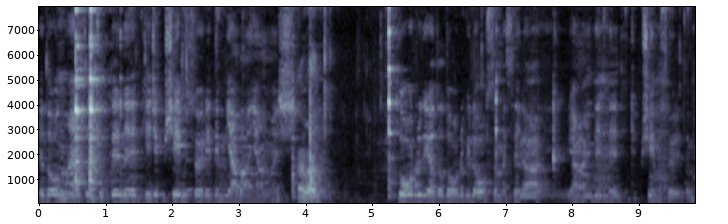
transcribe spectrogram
Ya da onun hayatını çok derinden etkileyecek bir şey mi söyledim? Yalan yanlış. Evet. Doğru ya da doğru bile olsa mesela yani derinden etkileyecek bir şey mi söyledim?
